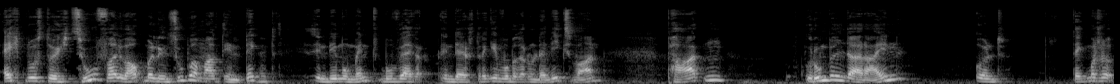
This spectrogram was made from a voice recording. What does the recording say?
echt bloß durch Zufall überhaupt mal den Supermarkt entdeckt. In dem Moment, wo wir in der Strecke, wo wir gerade unterwegs waren, parken, rumpeln da rein und denkt man schon,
